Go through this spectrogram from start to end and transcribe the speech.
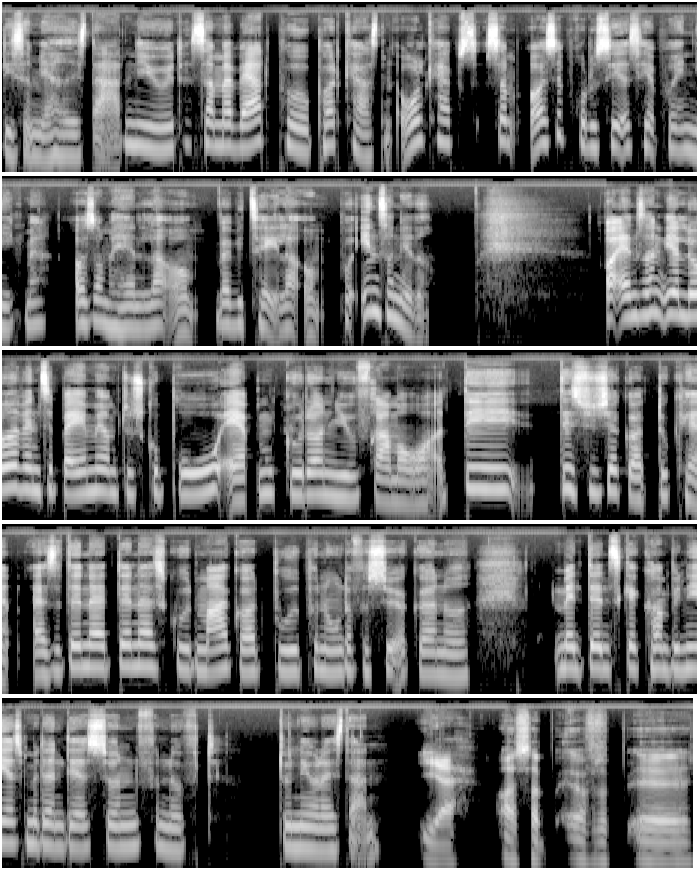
ligesom jeg havde i starten i øvrigt, som er vært på podcasten All Caps, som også produceres her på Enigma, og som handler om, hvad vi taler om på internettet. Og Anton, jeg lovede at vende tilbage med, om du skulle bruge appen Good On You fremover, og det, det synes jeg godt, du kan. Altså, den er, den er sgu et meget godt bud på nogen, der forsøger at gøre noget. Men den skal kombineres med den der sunde fornuft, du nævner i starten. Ja, og så øh,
